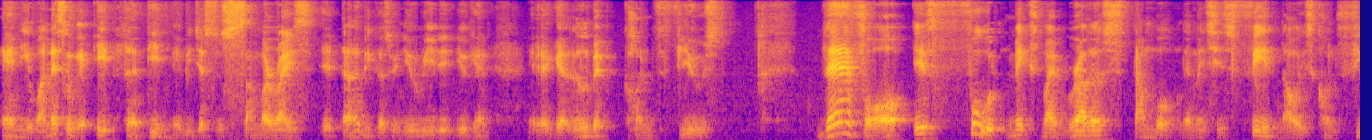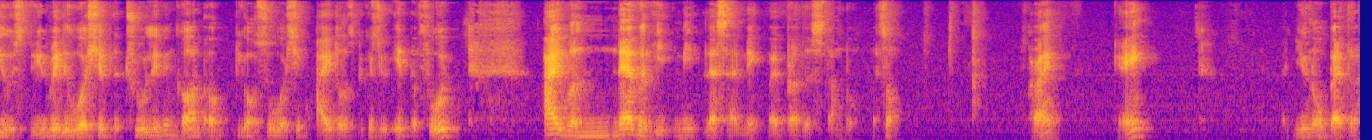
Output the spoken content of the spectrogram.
anyone. Let's look at 8.13 maybe just to summarize it uh, because when you read it you can uh, get a little bit confused. Therefore, if food makes my brother stumble, that means his faith now is confused. Do you really worship the true living God or do you also worship idols because you eat the food? I will never eat meat lest I make my brother stumble. That's all. All right? Okay? You know better.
